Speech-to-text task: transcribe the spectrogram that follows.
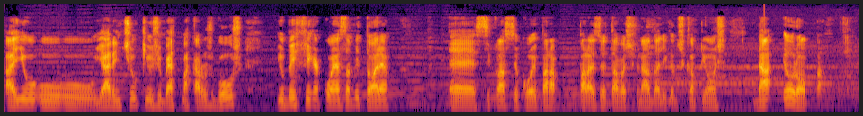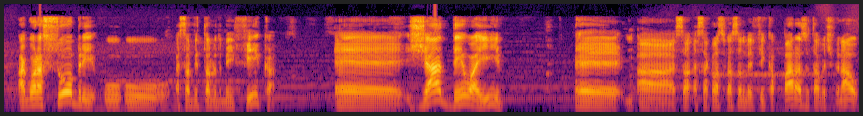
Aí o, o, o e o Gilberto marcaram os gols e o Benfica, com essa vitória, é, se classificou para, para as oitavas de final da Liga dos Campeões da Europa. Agora, sobre o, o essa vitória do Benfica, é, já deu aí é, a, essa, essa, classificação do Benfica para as oitavas de final,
